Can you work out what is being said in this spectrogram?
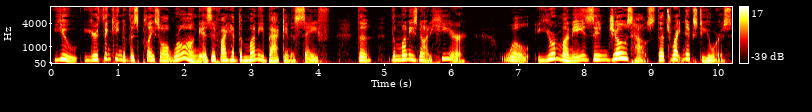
you, you're thinking of this place all wrong, as if I had the money back in a safe. The the money's not here. Well, your money's in Joe's house. That's right next to yours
